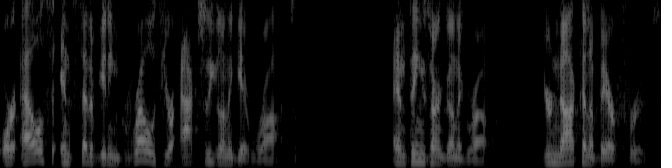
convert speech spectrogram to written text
Or else, instead of getting growth, you're actually going to get rot and things aren't going to grow. You're not going to bear fruit.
